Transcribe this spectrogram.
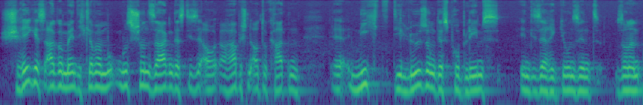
schräges Argument. Ich glaube, man muss schon sagen, dass diese arabischen Autokraten äh, nicht die Lösung des Problems in dieser Region sind, sondern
